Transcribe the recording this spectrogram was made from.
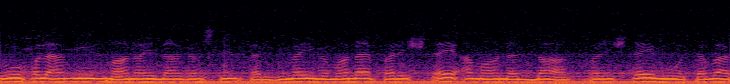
روح الامین معنی دا گستن ترجمه به معنی فرشته امانت دار فرشته معتبر،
